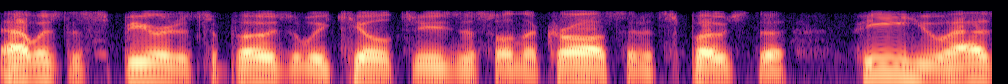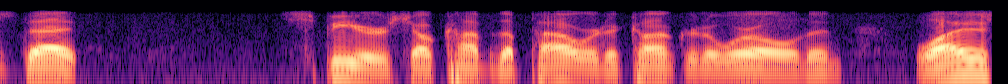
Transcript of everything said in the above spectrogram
that was the spirit that supposedly killed Jesus on the cross, and it's supposed to he who has that spear shall have the power to conquer the world. And why has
